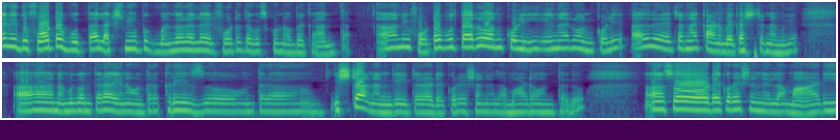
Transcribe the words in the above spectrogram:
ಏನಿದು ಫೋಟೋ ಬೂತಾ? ಲಕ್ಷ್ಮಿ ಹಬ್ಬಕ್ಕೆ ಬಂದವರೆಲ್ಲ ಇಲ್ಲಿ ಫೋಟೋ ತೆಗೆಸ್ಕೊಂಡು ಹೋಗ್ಬೇಕಾ? ಅಂತ. ನೀವು ಫೋಟೋ ಬೂತಾರು ಅಂದ್ಕೊಳ್ಳಿ ಏನಾದ್ರು ಅಂದ್ಕೊಳ್ಳಿ ಆದರೆ ಚೆನ್ನಾಗಿ ಕಾಣಬೇಕಷ್ಟೇ ನಮಗೆ. ನಮಗೊಂಥರ ಏನೋ ಒಂಥರ ಕ್ರೇಜ್ ಒಂಥರ ಇಷ್ಟ ನನಗೆ ಈ ಥರ ಡೆಕೋರೇಷನ್ ಎಲ್ಲ ಮಾಡೋ ಅಂಥದ್ದು. ಸೊ ಡೆಕೋರೇಷನ್ ಎಲ್ಲ ಮಾಡಿ,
